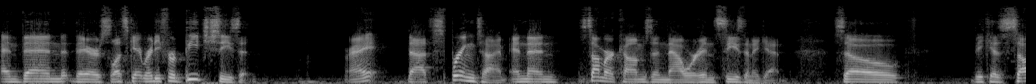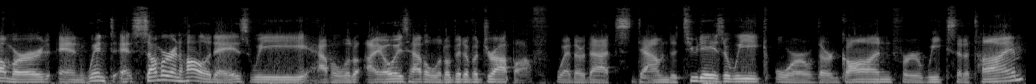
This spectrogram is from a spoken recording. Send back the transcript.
and then there's let's get ready for beach season, right? That's springtime. And then summer comes and now we're in season again. So because summer and winter summer and holidays we have a little i always have a little bit of a drop off whether that's down to two days a week or they're gone for weeks at a time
